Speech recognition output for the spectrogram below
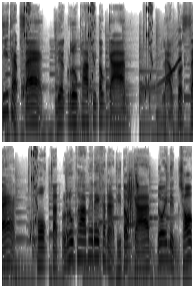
ที่แท็บแทรก เลือกรูปภาพที่ต้องการ แล้วกดแทรก 6. จัดรูปภาพให้ได้ขนาดที่ต้องการ โดย 1 ช่อง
